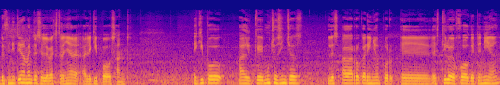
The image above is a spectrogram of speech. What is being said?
Definitivamente se le va a extrañar al equipo santo, equipo al que muchos hinchas les agarró cariño por el estilo de juego que tenían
